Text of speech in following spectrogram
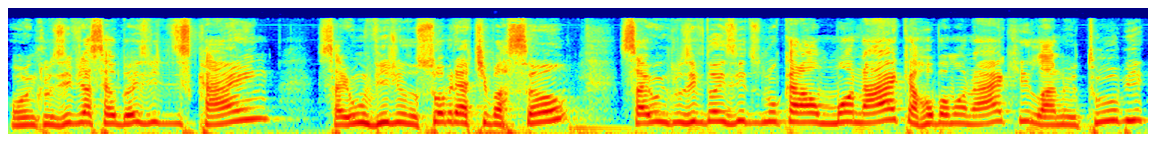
Ou inclusive já saiu dois vídeos de Skyrim, saiu um vídeo sobre ativação, saiu inclusive dois vídeos no canal Monark, arroba Monark, lá no YouTube.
